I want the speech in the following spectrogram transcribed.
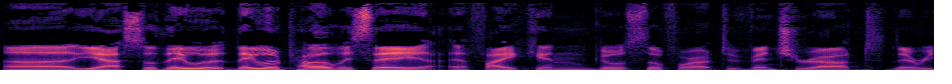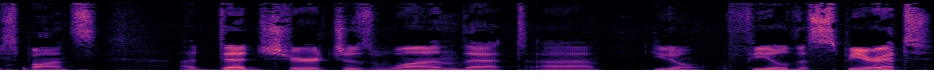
Uh, yeah, so they would they would probably say if I can go so far out to venture out their response, a dead church is one that uh, you don't feel the spirit,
